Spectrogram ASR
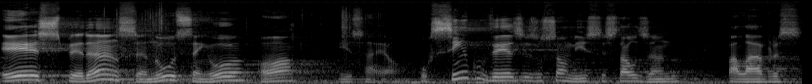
esperança no Senhor, ó Israel. Por cinco vezes o salmista está usando palavras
